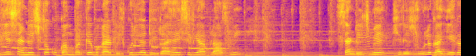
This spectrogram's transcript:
ये सैंडविच तो कुकम्बर के बगैर बिल्कुल ही अधूरा है, इसीलिए आप लाजमी सैंडविच में खीरे ज़रूर लगाइएगा।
